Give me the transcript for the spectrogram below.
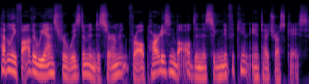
Heavenly Father, we ask for wisdom and discernment for all parties involved in this significant antitrust case.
